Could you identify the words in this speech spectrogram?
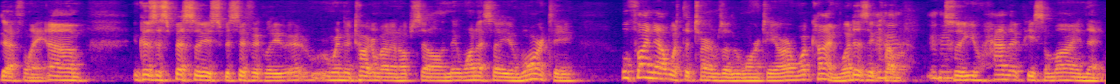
definitely. Um, because especially specifically uh, when they're talking about an upsell and they want to sell you a warranty, we'll find out what the terms of the warranty are. What kind? What does it Mhm, cover? mhm. So you have that peace of mind that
